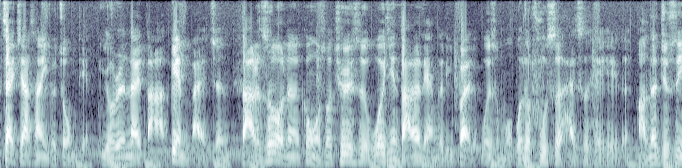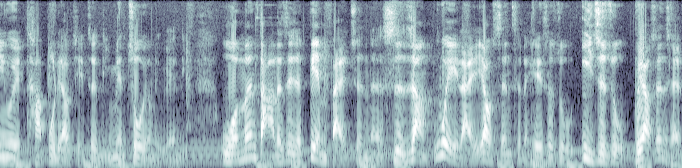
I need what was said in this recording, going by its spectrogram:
再加上一个重点，有人来打变白针，打了之后呢，跟我说，邱医师，我已经打了两个礼拜了，为什么我的肤色还是黑黑的啊？那就是因为他不了解这里面作用的原理。我们打的这个变白针呢，是让未来要生成的黑色素抑制住，不要生成。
